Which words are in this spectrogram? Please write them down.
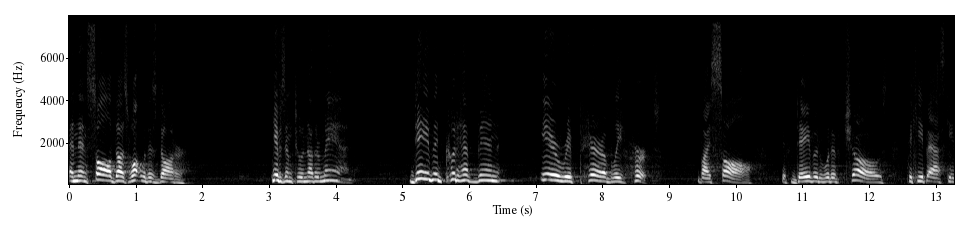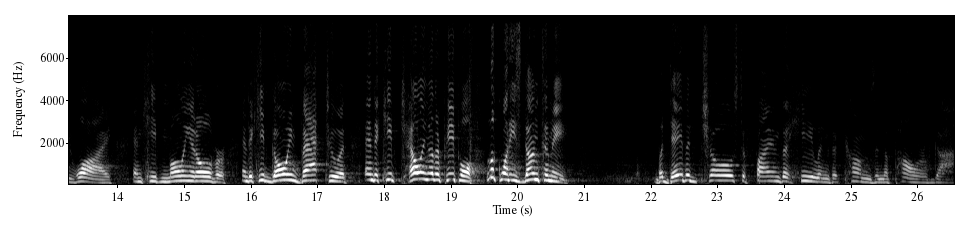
And then Saul does what with his daughter? Gives him to another man. David could have been irreparably hurt by Saul if David would have chose to keep asking why and keep mulling it over and to keep going back to it and to keep telling other people, look what he's done to me. But David chose to find the healing that comes in the power of God.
